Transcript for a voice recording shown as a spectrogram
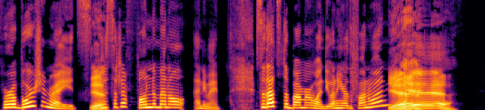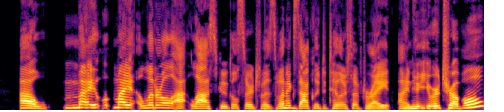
for abortion rights. Yeah. It is such a fundamental. Anyway, so that's the bummer one. Do you want to hear the fun one? Yeah. yeah. Uh, my my literal last Google search was when exactly did Taylor Swift write "I knew you were trouble"?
